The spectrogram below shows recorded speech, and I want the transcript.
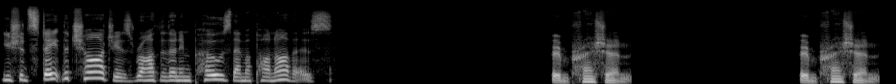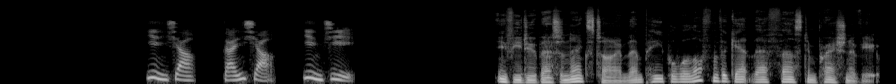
You should state the charges rather than impose them upon others. Impression. Impression. 印象、感想、印记。 If you do better next time, then people will often forget their first impression of you.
